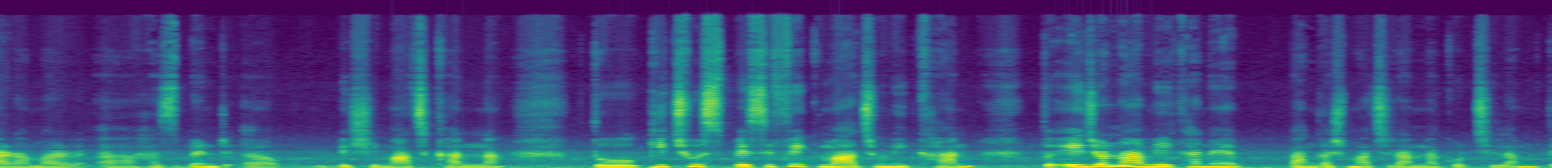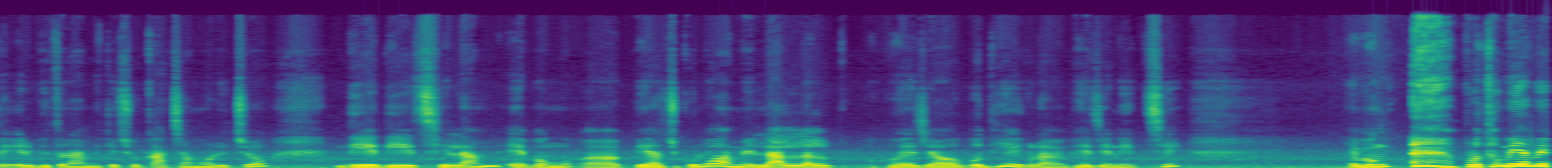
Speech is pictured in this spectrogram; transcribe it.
আর আমার হাজব্যান্ড বেশি মাছ খান না। তো কিছু স্পেসিফিক মাছ উনি খান। তো এই জন্য আমি এখানে পাঙ্গাস মাছ রান্না করছিলাম। তো এর ভিতরে আমি কিছু কাঁচামরিচও দিয়ে দিয়েছিলাম এবং পেঁয়াজগুলো আমি লাল লাল হয়ে যাওয়া অবধি এগুলো আমি ভেজে নিচ্ছি। এবং প্রথমে আমি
